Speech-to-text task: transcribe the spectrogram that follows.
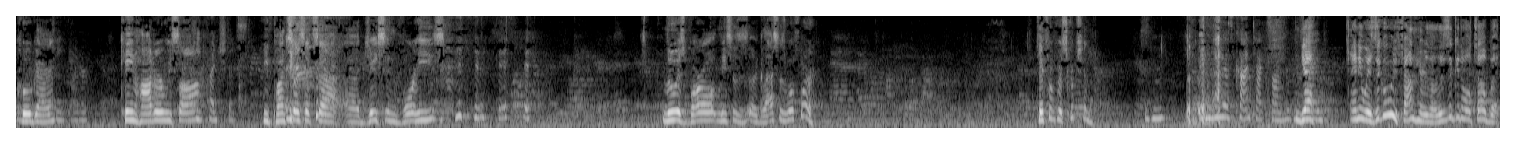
Cool guy. King Potter. Kane Hodder, we saw. He punched us. He punched us. It's uh, uh, Jason Voorhees. Lewis borrow Lisa's uh, glasses. What for? Different prescription. Mm -hmm. he has contacts on. Yeah. fine. Anyways, look what we found here, though. This is a good hotel, but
